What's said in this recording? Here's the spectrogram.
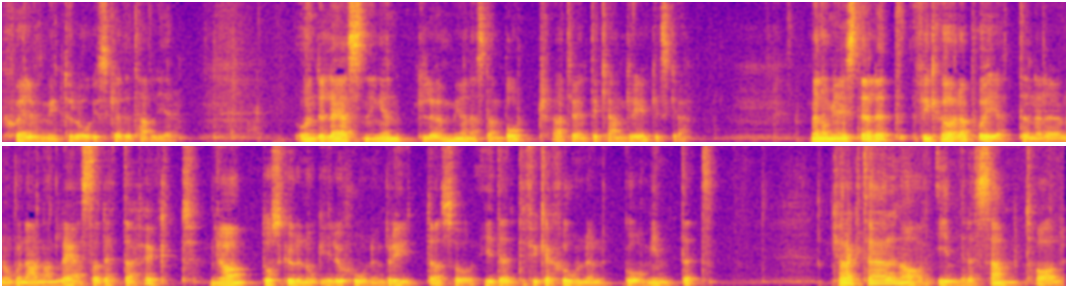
självmytologiska detaljer. Under läsningen glömmer jag nästan bort att jag inte kan grekiska. Men om jag istället fick höra poeten eller någon annan läsa detta högt, ja, då skulle nog illusionen brytas och identifikationen gå om intet. Karaktären av inre samtal,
